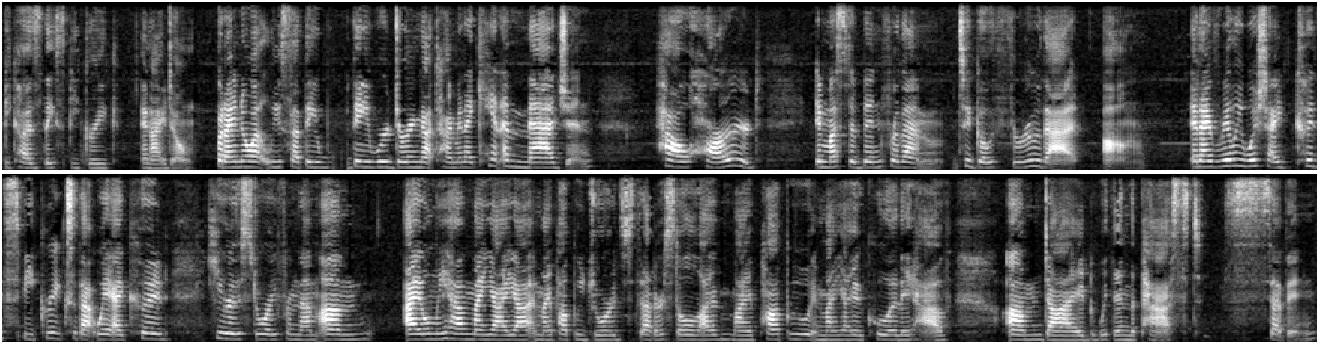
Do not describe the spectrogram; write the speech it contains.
because they speak Greek and I don't. But I know at least that they they were during that time and I can't imagine how hard it must have been for them to go through that um, and I really wish I could speak Greek so that way I could hear the story from them. Um, I only have my Yaya and my Papu George that are still alive. My Papu and my Yaya Kula, they have um, died within the past seven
